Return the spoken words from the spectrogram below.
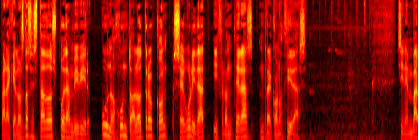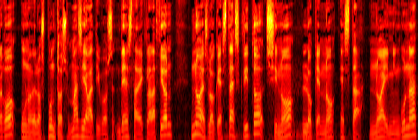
para que los dos estados puedan vivir uno junto al otro con seguridad y fronteras reconocidas. Sin embargo, uno de los puntos más llamativos de esta declaración no es lo que está escrito, sino lo que no está. No hay ninguna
